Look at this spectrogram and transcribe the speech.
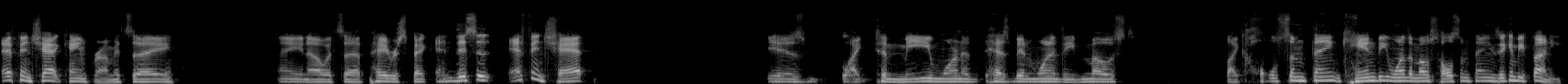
F in chat came from. It's a, you know, it's a pay respect, and this is F in chat is like to me one of has been one of the most like wholesome thing can be one of the most wholesome things. It can be funny,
